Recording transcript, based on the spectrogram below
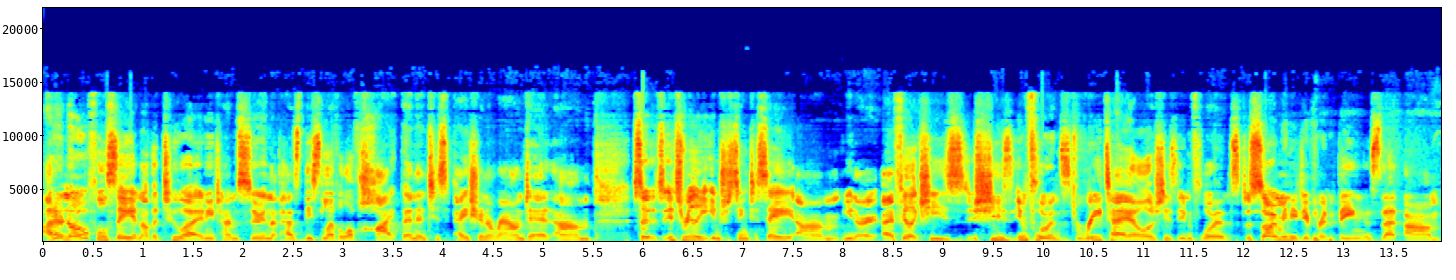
I don't know if we'll see another tour anytime soon that has this level of hype and anticipation around it. Um, so it's, it's really interesting to see. Um, you know, I feel like she's, she's influenced retail. She's influenced so many different things that, um,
